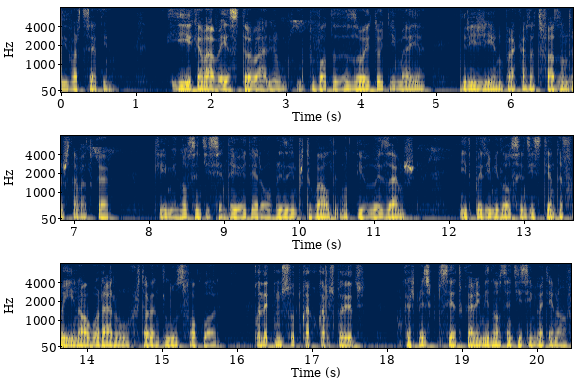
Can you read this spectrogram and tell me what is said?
Eduardo VII. E acabava esse trabalho por volta das oito, oito e meia, dirigia-me para a casa de fase onde eu estava a tocar, que em 1968 era o Abril em Portugal, onde tive dois anos, e depois em 1970 foi inaugurar o restaurante Luz Folclore. Quando é que começou a tocar com o Carlos Paredes? O Carlos Presos comecei a tocar em 1959.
